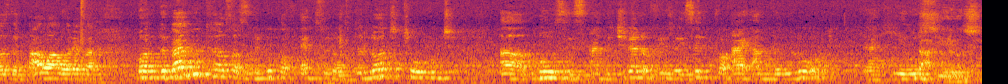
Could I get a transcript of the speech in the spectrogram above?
us the power whatever but the bible tells us in the book of exodus the lord told uh, moses and the children of israel he said for i am the lord that heals, That heals you.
